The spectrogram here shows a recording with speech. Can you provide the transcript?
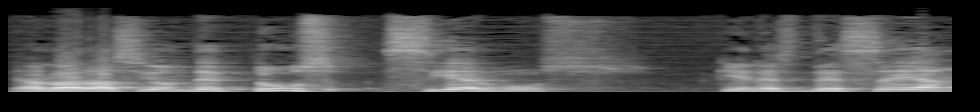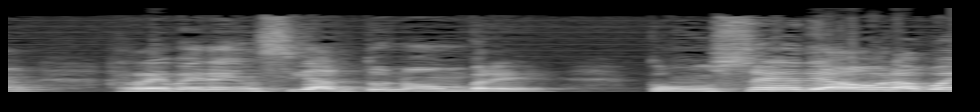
y a la oración de tus siervos, quienes desean reverenciar tu nombre. Concede ahora buen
